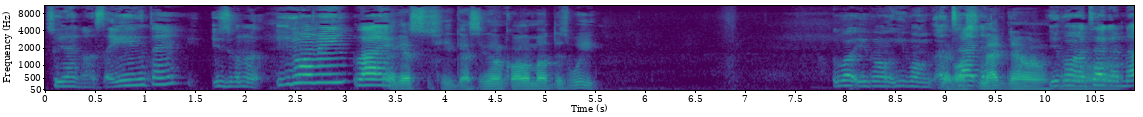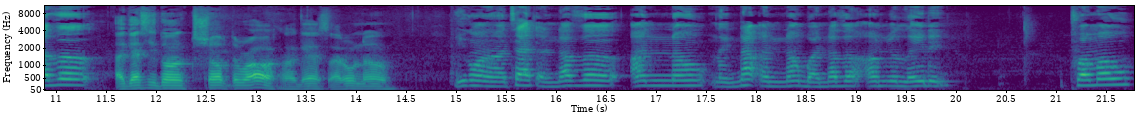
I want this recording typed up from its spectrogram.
so you're not gonna say anything. You're just gonna, you know what I mean? Like, I guess he guess he's gonna call him out this week. What you gonna you gonna attack? SmackDown. You gonna attack another? I guess he's gonna show up the Raw. I guess I don't know. You gonna attack another unknown, like not unknown, but another unrelated promo?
